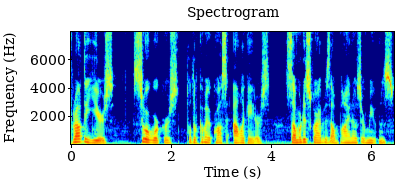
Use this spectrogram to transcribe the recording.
Throughout the years, sewer workers told of coming across alligators. Some were described as albinos or mutants,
